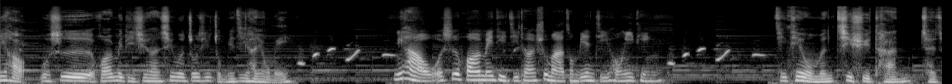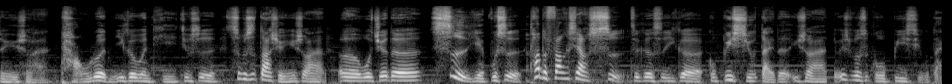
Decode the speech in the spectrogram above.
你好，我是华为媒体集团新闻中心总编辑韩永梅。你好，我是华为媒体集团数码总编辑洪一婷。今天我们继续谈财政预算案，讨论一个问题，就是是不是大选预算案？呃，我觉得是也不是，它的方向是这个是一个狗逼修歹的预算案。为什么是狗逼修歹？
